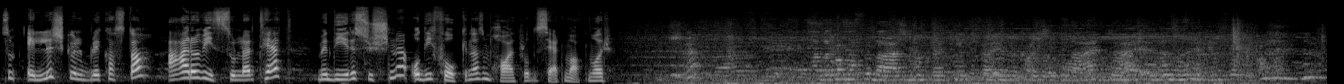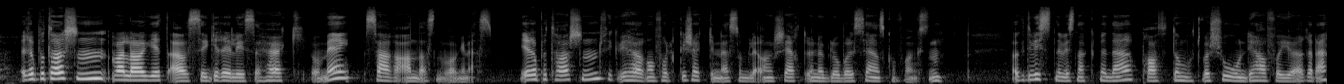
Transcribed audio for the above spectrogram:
som ellers skulle bli kasta, er å vise solidaritet med de ressursene og de folkene som har produsert maten vår. Reportasjen var laget av Sigrid Lise Høek og meg, Sara Andersen Vågenes. I reportasjen fikk vi høre om folkekjøkkenet som ble arrangert under globaliseringskonferansen. Aktivistene vi snakket med der, pratet om motivasjonen de har for å gjøre det.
